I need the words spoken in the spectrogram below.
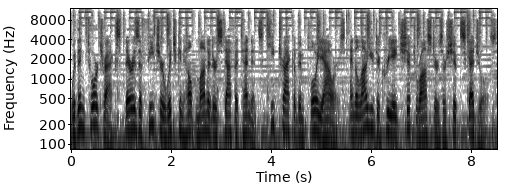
Within TourTrax, there is a feature which can help monitor staff attendance, keep track of employee hours, and allow you to create shift rosters or shift schedules.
